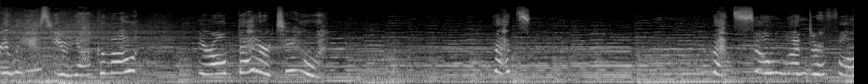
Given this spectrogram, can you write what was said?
Really is you, Yakumo! You're all better, too! That's... That's so wonderful!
